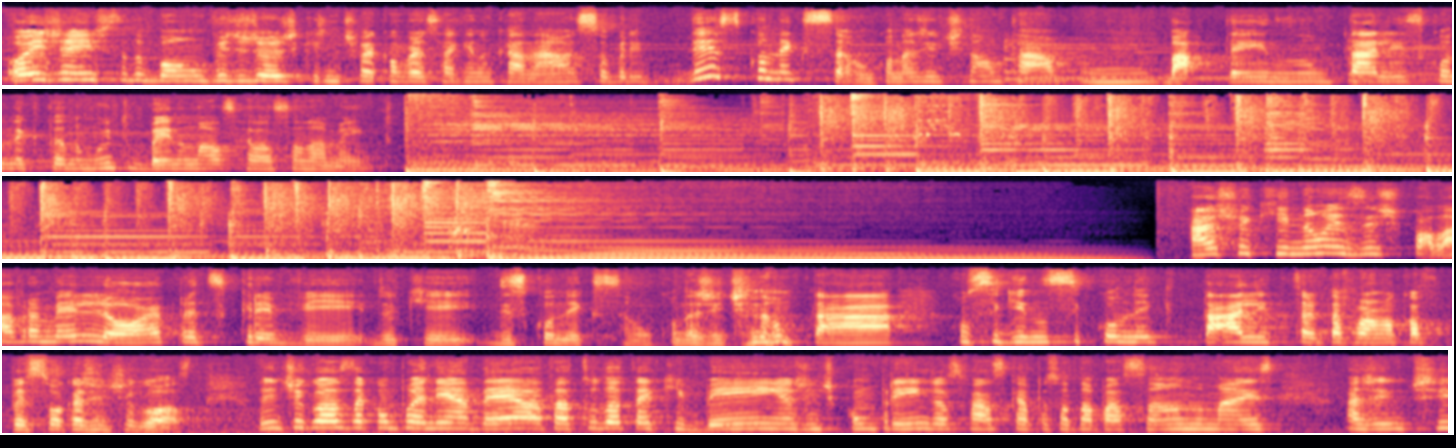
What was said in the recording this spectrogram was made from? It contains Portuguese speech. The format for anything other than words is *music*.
Oi, gente, tudo bom? O vídeo de hoje que a gente vai conversar aqui no canal é sobre desconexão, quando a gente não tá batendo, não tá ali se conectando muito bem no nosso relacionamento. Acho que não existe palavra melhor para descrever do que desconexão, quando a gente não está conseguindo se conectar ali, de certa forma com a pessoa que a gente gosta. A gente gosta da companhia dela, tá tudo até que bem, a gente compreende as fases que a pessoa está passando, mas a gente.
